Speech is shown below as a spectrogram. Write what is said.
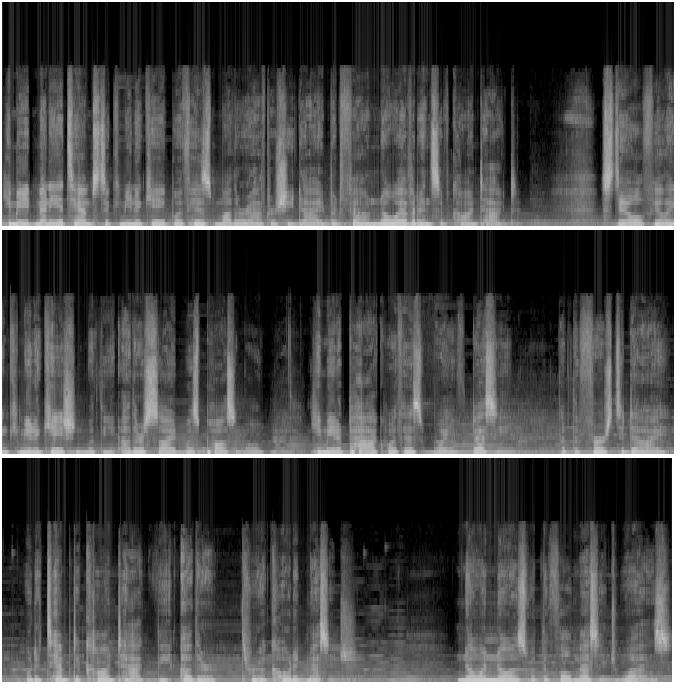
He made many attempts to communicate with his mother after she died, but found no evidence of contact. Still, feeling communication with the other side was possible, he made a pact with his wife, Bessie, that the first to die would attempt to contact the other through a coded message. No one knows what the full message was,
